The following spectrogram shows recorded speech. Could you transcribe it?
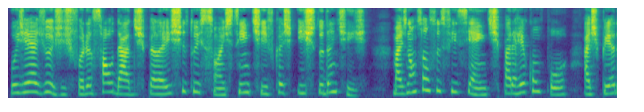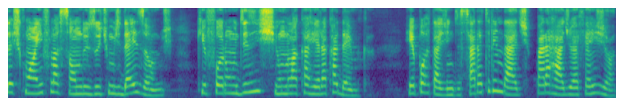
Os reajustes foram saudados pelas instituições científicas e estudantis mas não são suficientes para recompor as perdas com a inflação dos últimos 10 anos, que foram um desestímulo à carreira acadêmica. Reportagem de Sara Trindade para a Rádio FRJ.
